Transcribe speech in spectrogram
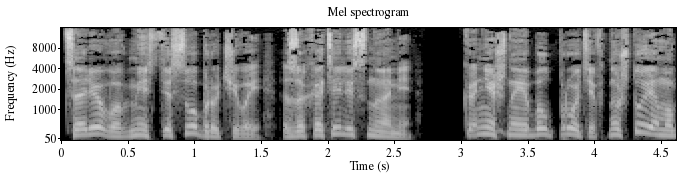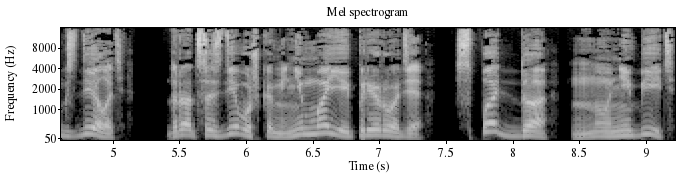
Царева вместе с Обручевой захотели с нами. Конечно, я был против, но что я мог сделать? Драться с девушками не в моей природе. Спать — да, но не бить.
